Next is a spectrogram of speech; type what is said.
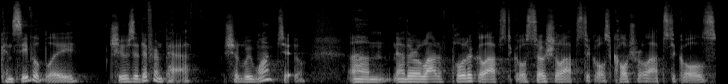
conceivably choose a different path should we want to. Um, now, there are a lot of political obstacles, social obstacles, cultural obstacles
